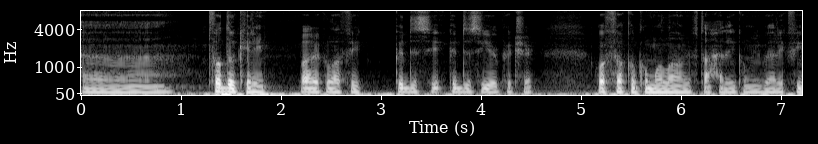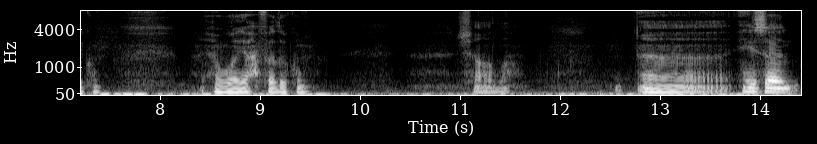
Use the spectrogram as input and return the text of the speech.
Uh, Tfaddal Kareem. Barakallah fik. Good to see good to see your picture. وفقكم الله يفتح عليكم يبارك فيكم ويحفظكم إن شاء الله uh, he said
